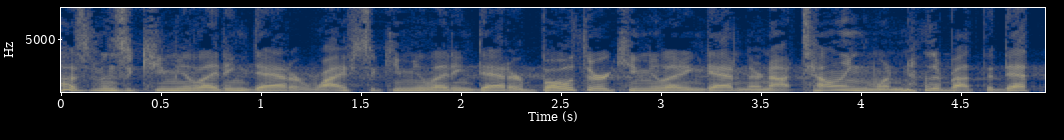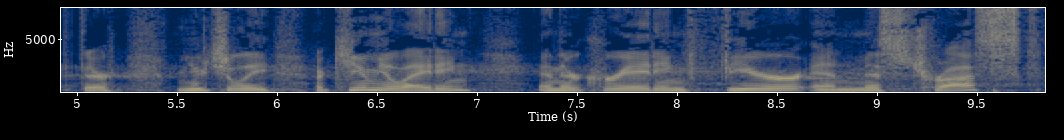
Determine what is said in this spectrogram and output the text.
Husband's accumulating debt or wife's accumulating debt or both are accumulating debt and they're not telling one another about the debt that they're mutually accumulating and they're creating fear and mistrust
